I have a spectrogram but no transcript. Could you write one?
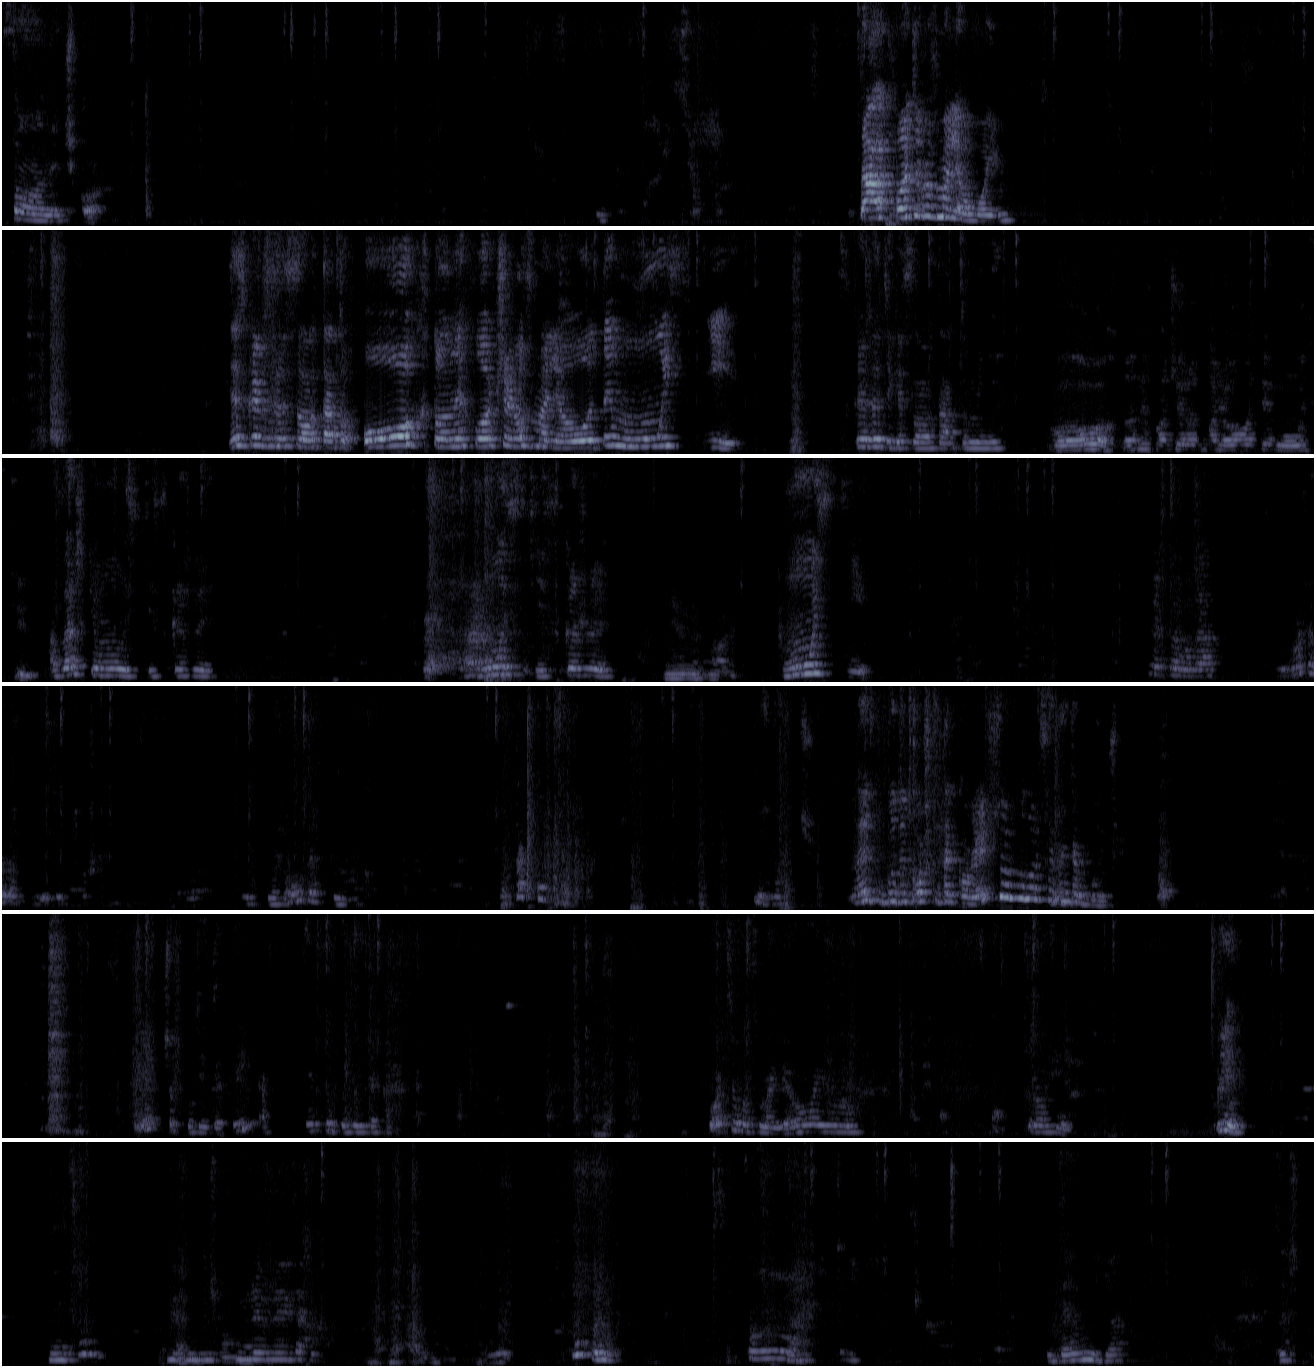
Сонечко. Так, потім розмальовуємо. Ти скажи слово тато, о, хто не хоче розмальовувати мусті. Скажи таке слово тато мені. О, хто не хоче розмальовувати мусті. А знаєш, яке мусті, скажи. Мусті, скажи. Ні, не знаю. Мусті. Як це вода? Може розповісти трошки? Може, отак? Так, так. Ні, не хочу. Навіть буде трошки так коричневе волосся, не так буде вже. Якщо буде такий, а якщо буде така. Потім розмальовуємо траву. Блін, Я нічого. Де я? Це ж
